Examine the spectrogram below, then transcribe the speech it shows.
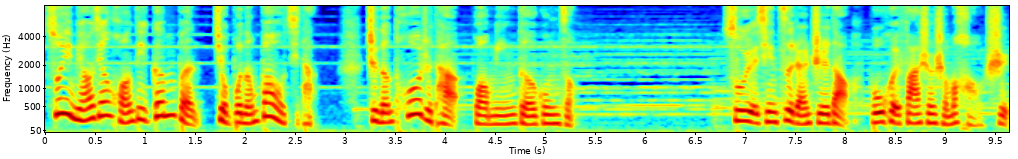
所以苗疆皇帝根本就不能抱起他，只能拖着他往明德宫走。苏月心自然知道不会发生什么好事，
